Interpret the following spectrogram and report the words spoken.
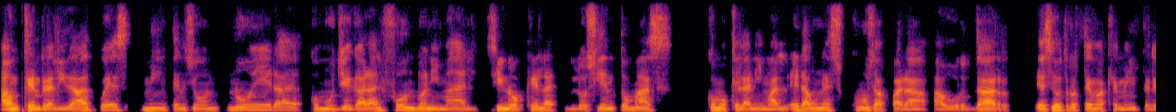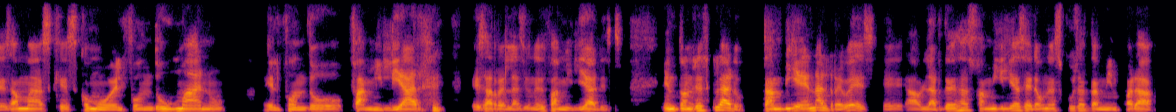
aunque en realidad, pues, mi intención no era como llegar al fondo animal, sino que lo siento más como que el animal era una excusa para abordar ese otro tema que me interesa más, que es como el fondo humano, el fondo familiar, esas relaciones familiares. Entonces, claro, también al revés, eh, hablar de esas familias era una excusa también para,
